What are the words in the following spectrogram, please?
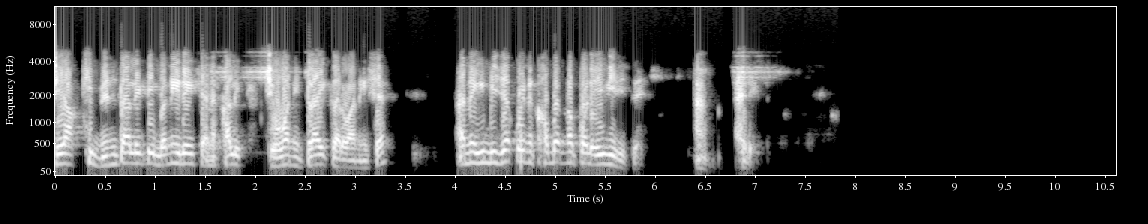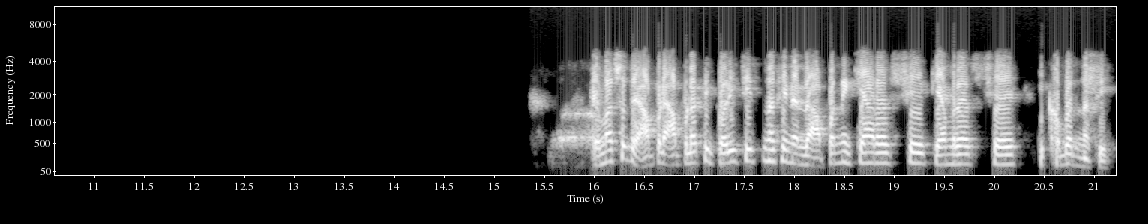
જે આખી મેન્ટાલિટી બની રહી છે એને ખાલી જોવાની ટ્રાય કરવાની છે. અને એ બીજા કોઈને ખબર ન પડે એવી રીતે. એમાં શું થાય આપણે આપણાથી પરિચિત નથી ને એટલે આપણને ક્યાં રસ છે, કેમ રસ છે, એ ખબર નથી.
